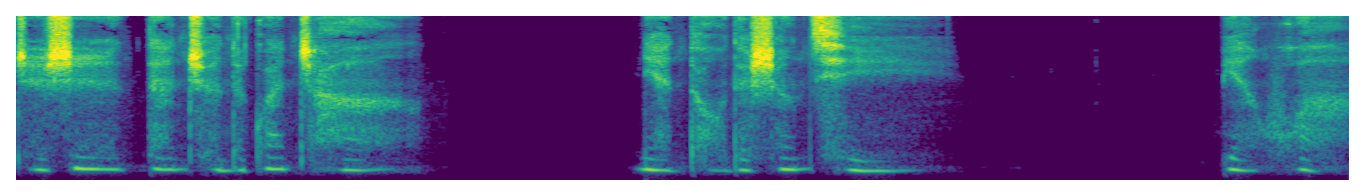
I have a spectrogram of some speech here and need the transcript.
只是单纯的观察念头的升起、变化。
